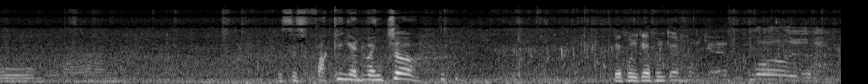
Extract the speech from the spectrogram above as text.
Oh, man. This is fucking adventure. careful, careful, careful, careful.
